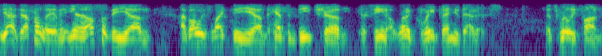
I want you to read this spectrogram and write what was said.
Yeah, definitely. I mean, you know, also the um I've always liked the um, Hampton Beach um, Casino. What a great venue that is. It's really fun.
